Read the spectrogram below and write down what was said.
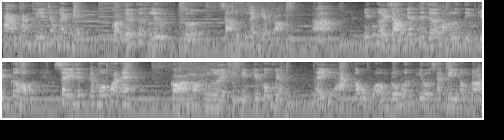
thang thăng tiến trong doanh nghiệp. Còn giới thượng lưu thường sở hữu doanh nghiệp đó. À, những người giàu nhất thế giới họ luôn tìm kiếm cơ hội xây dựng cái mối quan hệ. Còn mọi người chỉ tìm kiếm công việc đấy là câu của ông Robert Kiyosaki ông nói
